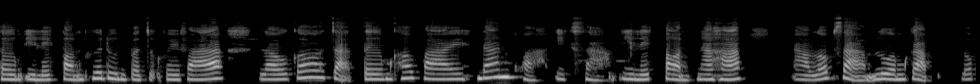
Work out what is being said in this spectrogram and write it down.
เติมอิเล็กตรอนเพื่อดุลประจุไฟฟ้าเราก็จะเติมเข้าไปด้านขวาอีก 3 อิเล็กตรอนนะคะลบ 3 รวมกับลบ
